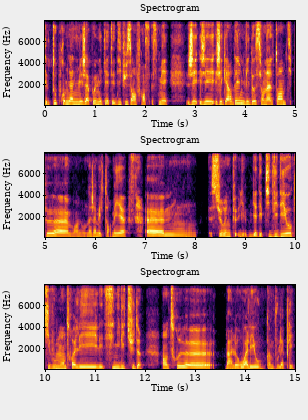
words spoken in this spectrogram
C'est le tout premier animé japonais qui a été diffusé en France. Mais j'ai- gardé une vidéo si on a le temps un petit peu. euh, bon, on n'a jamais le temps, mais euh, euh, sur une, il y a- des petites vidéos qui vous montrent les, similitudes entre bah, le roi Léo, comme vous l'appelez,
